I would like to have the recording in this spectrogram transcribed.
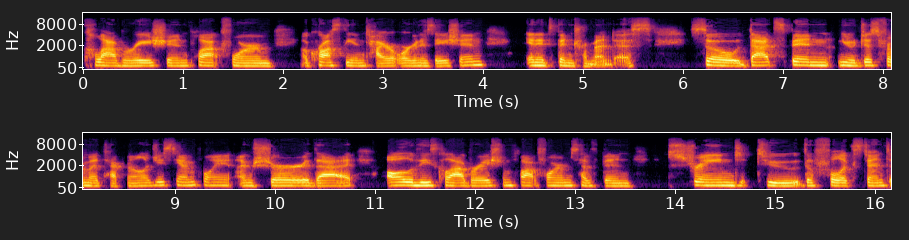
collaboration platform across the entire organization. And it's been tremendous. So that's been, you know, just from a technology standpoint, I'm sure that all of these collaboration platforms have been strained to the full extent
